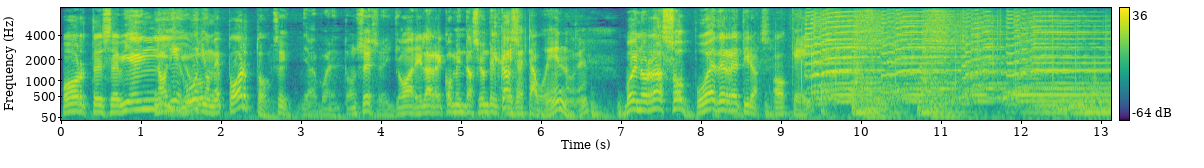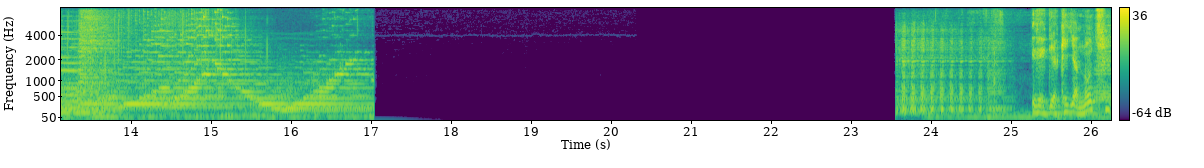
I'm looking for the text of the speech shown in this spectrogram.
Pórtese bien. No, Diego, yo me porto. Sí, ya, bueno, entonces eh, yo haré la recomendación del caso. Eso está bueno, ¿eh? Bueno, Razo puede retirarse. Ok. Y desde aquella noche,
